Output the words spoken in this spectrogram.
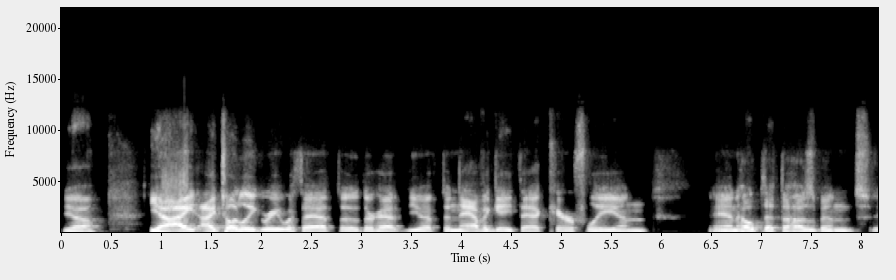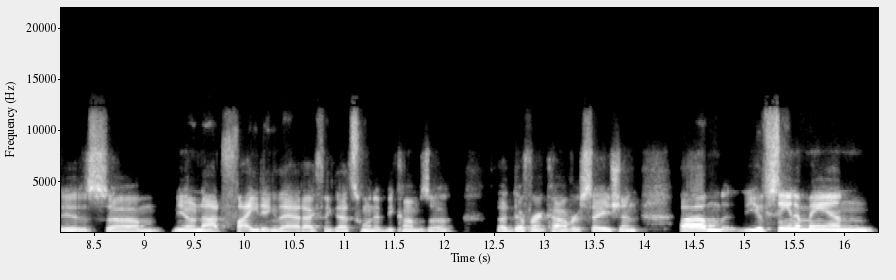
Yeah. Yeah. I, I totally agree with that. Uh, there have, you have to navigate that carefully and, and hope that the husband is, um, you know, not fighting that. I think that's when it becomes a, a different conversation. Um, you've seen a man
